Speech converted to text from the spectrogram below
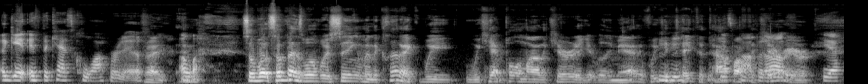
Again, if the cat's cooperative. Right. So, what sometimes when we're seeing them in the clinic, we we can't pull them out of the carrier. They get really mad. If we can take the top Mm-hmm. Just off the it off. carrier, Yeah.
